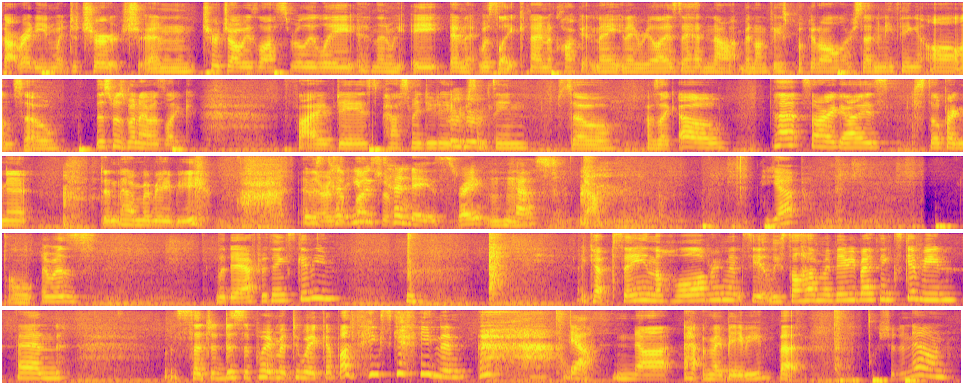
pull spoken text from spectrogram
got ready and went to church and church always lasts really late and then we ate and it was like nine o'clock at night and i realized i had not been on facebook at all or said anything at all and so this was when i was like five days past my due date or mm-hmm. something so i was like oh sorry guys still pregnant didn't have my baby and It was ten, he was ten days, right? Mm-hmm. Past. yeah. Yep. Well, it was the day after Thanksgiving. I kept saying the whole pregnancy, at least I'll have my baby by Thanksgiving. And it was such a disappointment to wake up on Thanksgiving and Yeah. not have my baby. But should have known.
